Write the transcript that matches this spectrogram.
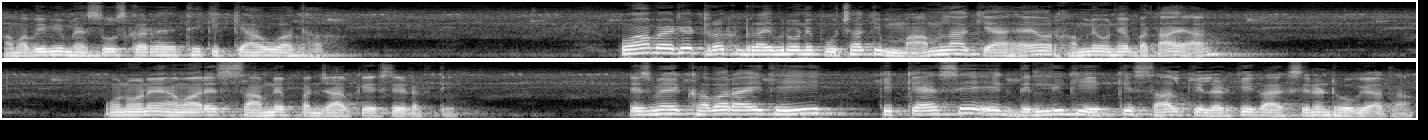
हम अभी भी महसूस कर रहे थे कि क्या हुआ था। वहाँ बैठे ट्रक ड्राइवरों ने पूछा कि मामला क्या है और हमने उन्हें बताया। उन्होंने हमारे सामने पंजाब की स्थिति रख दी। जिसमें एक खबर आई थी कि कैसे एक दिल्ली की 21 साल की लड़की का एक्सीडेंट हो गया था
